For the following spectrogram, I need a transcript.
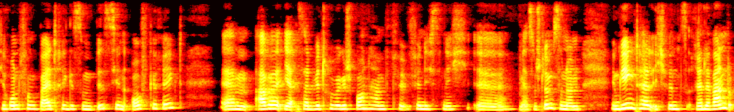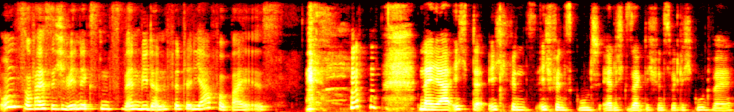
die Rundfunkbeiträge so ein bisschen aufgeregt. Ähm, aber ja, seit wir drüber gesprochen haben, finde ich es nicht äh, mehr so schlimm, sondern im Gegenteil, ich finde es relevant und so weiß ich wenigstens, wenn wieder ein Vierteljahr vorbei ist. naja, ich, ich finde es ich find's gut, ehrlich gesagt, ich finde es wirklich gut, weil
